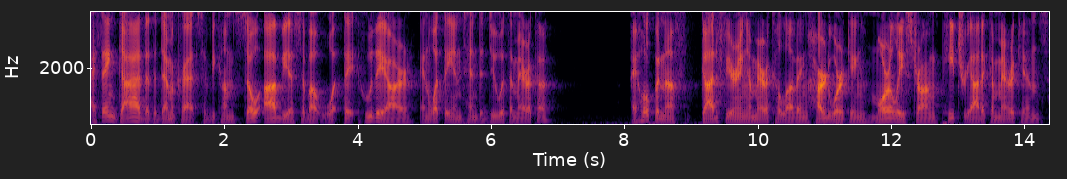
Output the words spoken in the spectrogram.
I thank God that the Democrats have become so obvious about what they who they are and what they intend to do with America. I hope enough God-fearing, America-loving, hardworking, morally strong, patriotic Americans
